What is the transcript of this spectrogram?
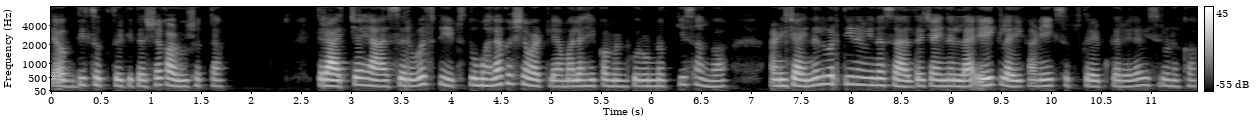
त्या अगदी चकचकीत अशा काढू शकता. तर आजच्या ह्या सर्वच टिप्स तुम्हाला कशा वाटल्या मला हे कमेंट करून नक्की सांगा. आणि चॅनलवरती नवीन असाल तर चॅनलला एक लाईक आणि एक सबस्क्राईब करायला विसरू नका.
